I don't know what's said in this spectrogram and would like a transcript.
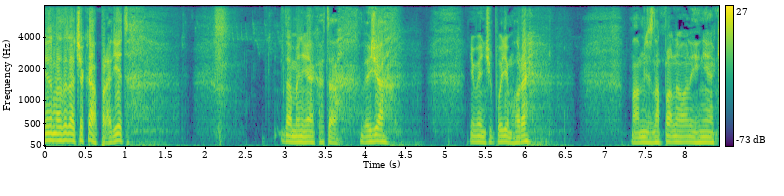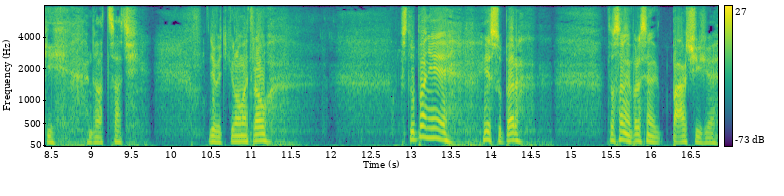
Dnes ma teda čaká pradet. Dáme nejaká tá väža. Neviem, či pôjdem hore. Mám dnes naplánovaných nejakých 29 km. Stúpanie je super to sa mi presne páči, že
